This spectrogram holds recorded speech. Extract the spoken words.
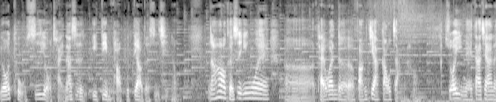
有土斯有财，那是一定跑不掉的事情哦。然后可是因为呃台湾的房价高涨哈。所以呢，大家呢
